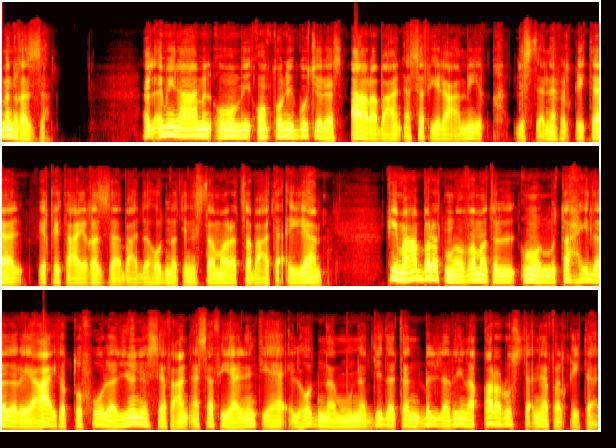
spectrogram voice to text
من غزة. الأمين العام الأممي أنطوني غوتيريس أعرب عن أسفه العميق لاستئناف القتال في قطاع غزة بعد هدنة استمرت سبعة أيام. فيما عبرت منظمة الأمم المتحدة لرعاية الطفولة اليونيسف عن أسفها لانتهاء الهدنة منددة بالذين قرروا استئناف القتال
